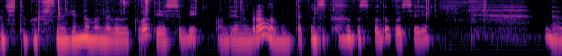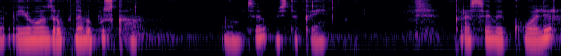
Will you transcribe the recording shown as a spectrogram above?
Бачите, бурштин, він на мене великуватий. Я собі один брала, мені так він сподобався. Я е, його з рук не випускала. Це ось такий красивий колір.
